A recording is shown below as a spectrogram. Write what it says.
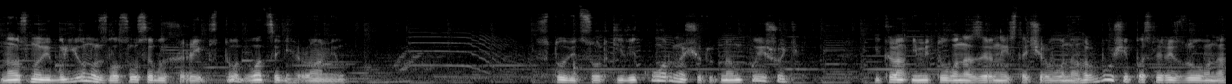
на основі бульйону з лососових риб 120 грамів. 100% ікорна, що тут нам пишуть. Ікра імітована зерниста червона горбуші пастеризована.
